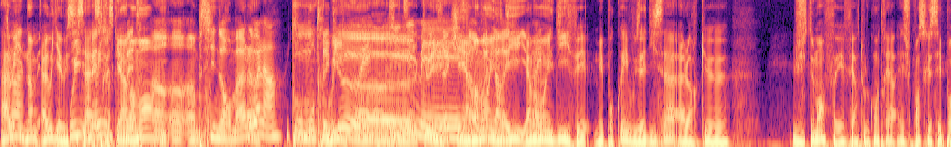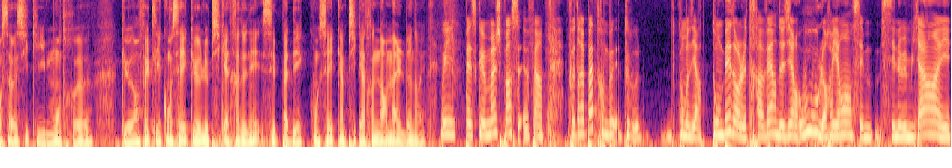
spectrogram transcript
Ah oui, non, mais ah oui, il y a aussi Oui, ça. mettre- parce qu'il y a un moment. un, un- un psy normal voilà. pour qui- montrer Oui. que, euh, Qui dit, que mais- Ezaki, Et c'est à un un moment, il dit, et à un Ouais. moment, il dit, il fait, mais pourquoi il vous a dit ça alors que justement, fallait faire tout le contraire. Et je pense que c'est pour ça aussi qu'il montre euh, que en fait, les conseils que le psychiatre a donnés, c'est pas des conseils qu'un psychiatre normal donnerait. Oui, parce que moi je pense, enfin, faudrait pas trop, comment dire, tomber dans le travers de dire ouh l'Orient c'est c'est le bien et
